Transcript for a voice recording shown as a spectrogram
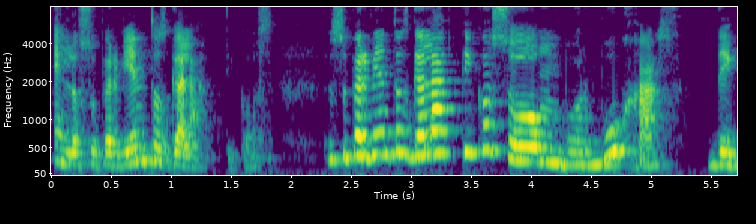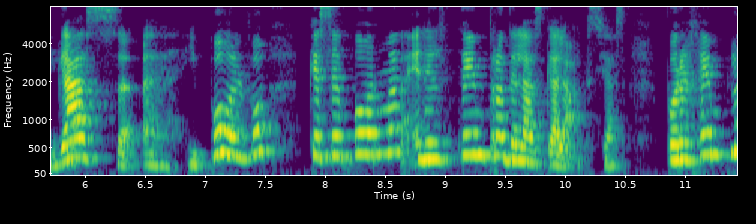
en los supervientos galácticos. Los supervientos galácticos son burbujas de gas eh, y polvo que se forman en el centro de las galaxias, por ejemplo,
